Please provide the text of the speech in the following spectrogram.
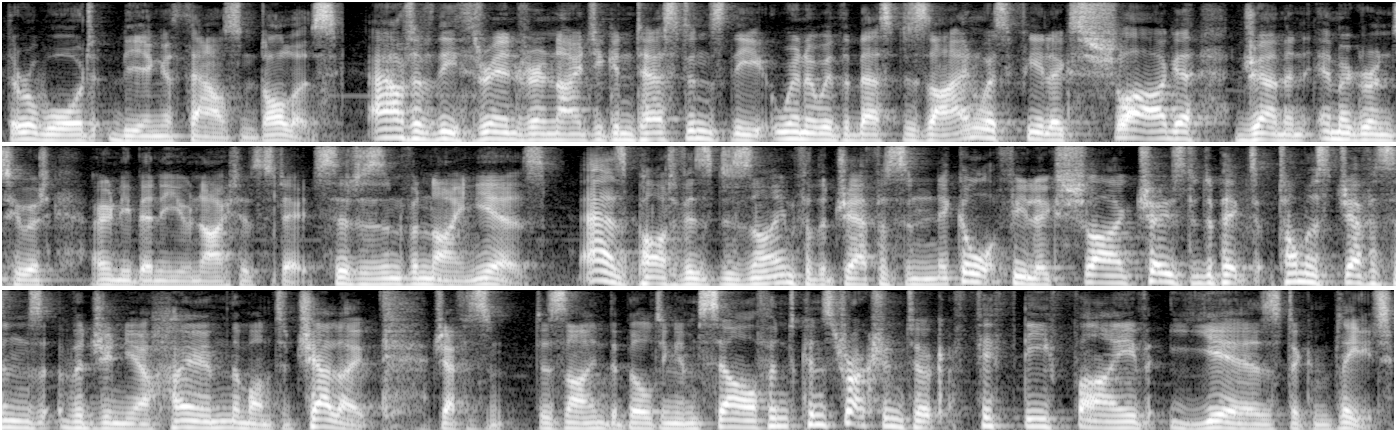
the reward being $1,000. Out of the 390 contestants, the winner with the best design was Felix Schlag, a German immigrant who had only been a United States citizen for nine years. As part of his design for the Jefferson nickel, Felix Schlag chose to depict Thomas Jefferson's Virginia home, the Monticello. Jefferson designed the building himself, and construction took 55 years to complete.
